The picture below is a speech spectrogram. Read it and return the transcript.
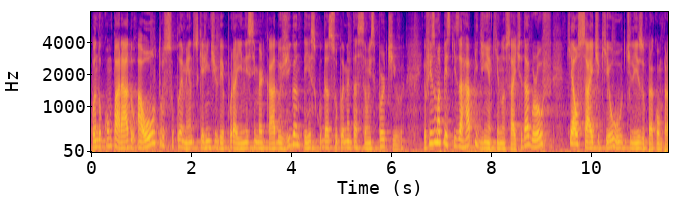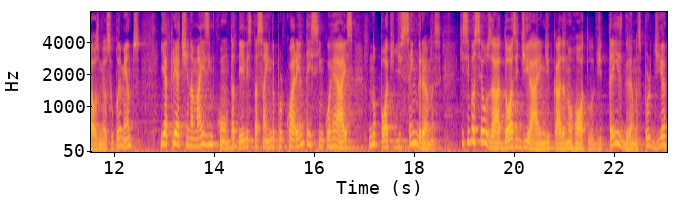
quando comparado a outros suplementos que a gente vê por aí nesse mercado gigantesco da suplementação esportiva. Eu fiz uma pesquisa rapidinha aqui no site da Growth, que é o site que eu utilizo para comprar os meus suplementos, e a creatina mais em conta deles está saindo por 45 reais no pote de 100 gramas. Que se você usar a dose diária indicada no rótulo de 3 gramas por dia,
